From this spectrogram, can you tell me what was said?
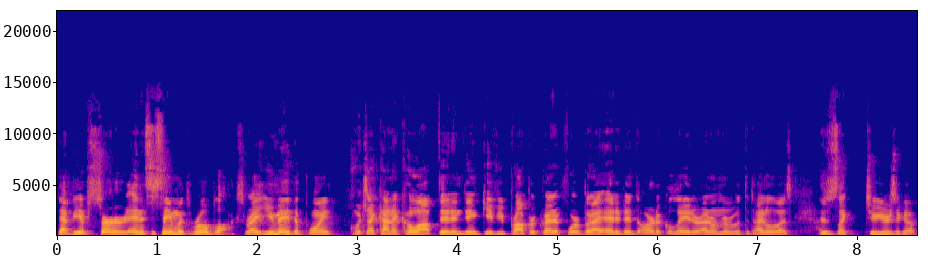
That'd be absurd. And it's the same with Roblox, right? You made the point, which I kind of co opted and didn't give you proper credit for, but I edited the article later. I don't remember what the title was. This is like two years ago.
